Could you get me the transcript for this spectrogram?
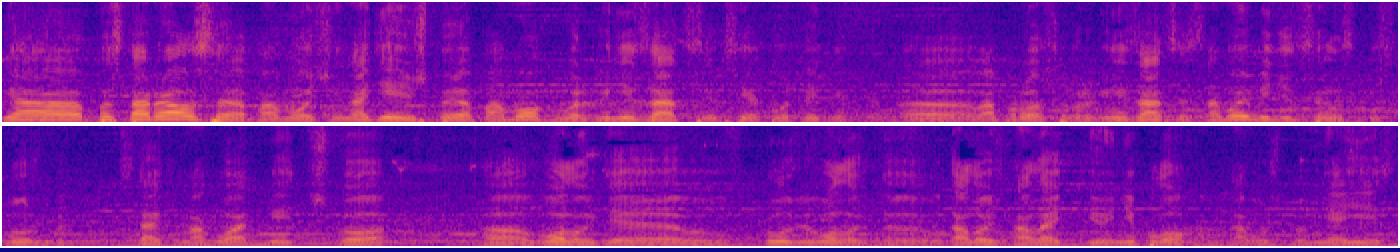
Я постарался помочь и надеюсь, что я помог в организации всех вот этих э, вопросов, в организации самой медицинской службы. Кстати, могу отметить, что э, в Вологде, в клубе Вологда удалось наладить ее неплохо, потому что у меня есть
